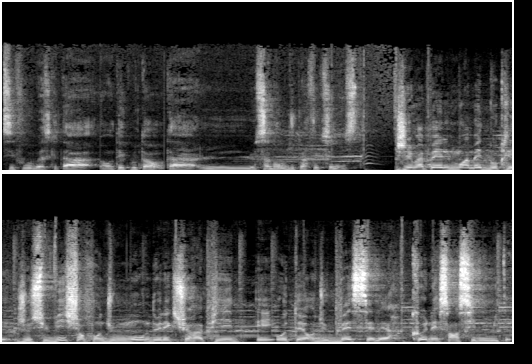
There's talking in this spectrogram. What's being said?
C'est fou parce que as, en t'écoutant, tu as le syndrome du perfectionniste. Je m'appelle Mohamed Bouclé, je suis vice-champion du monde de lecture rapide et auteur du best-seller Connaissance illimitée.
